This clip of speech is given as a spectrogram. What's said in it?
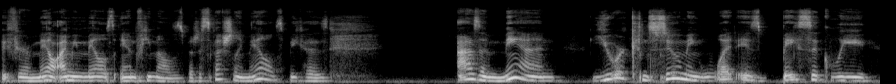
if you're a male, I mean males and females, but especially males, because as a man, you are consuming what is basically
